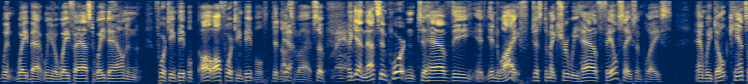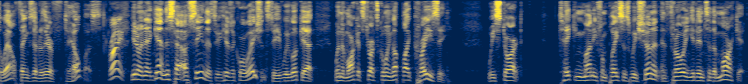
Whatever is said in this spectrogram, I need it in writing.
went way back, you know, way fast, way down, and 14 people, all, all 14 people did not yeah. survive. So Man. again, that's important to have the in, in life, just to make sure we have fail safes in place and we don't cancel out things that are there to help us. Right. You know, and again, this I've seen this. Here's a correlation, Steve. We look at when the market starts going up like crazy, we start taking money from places we shouldn't and throwing it into the market.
